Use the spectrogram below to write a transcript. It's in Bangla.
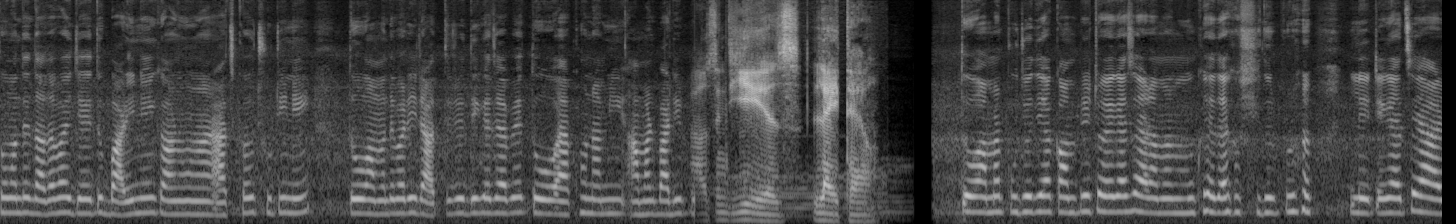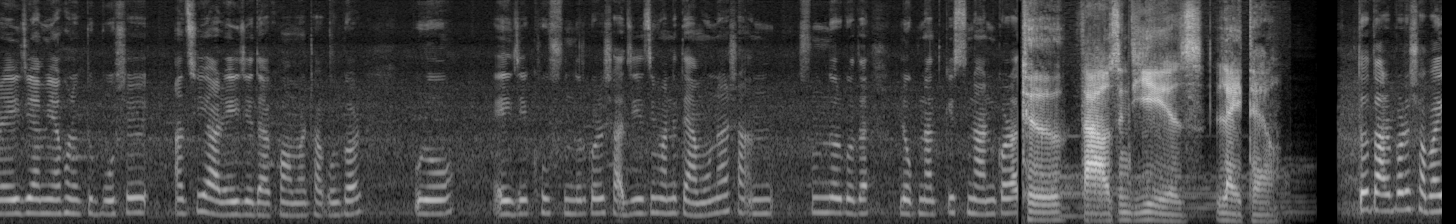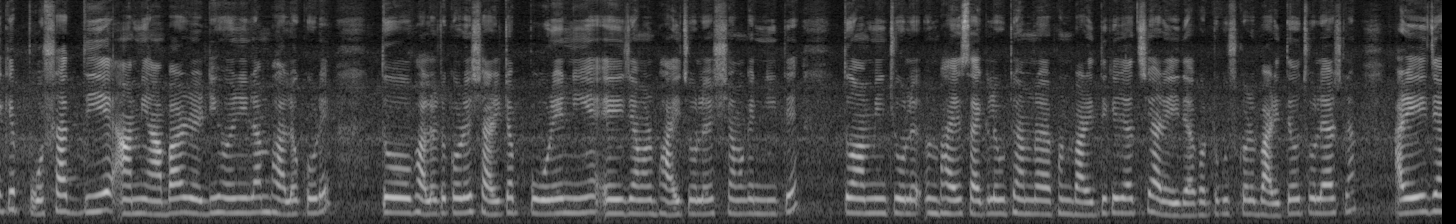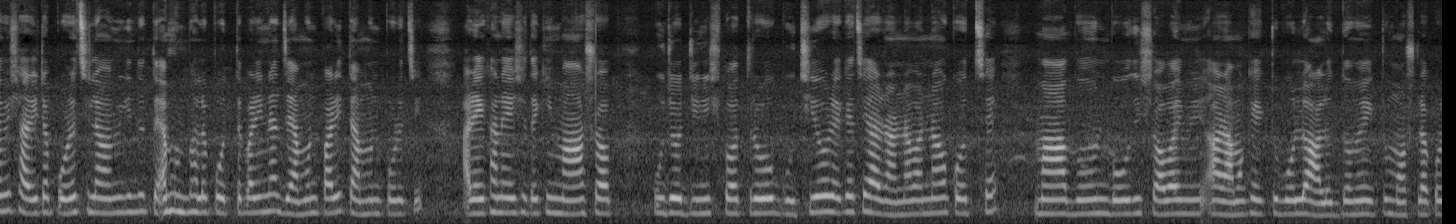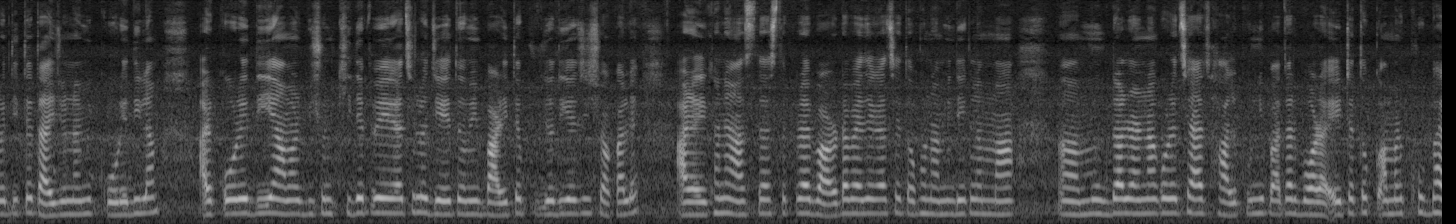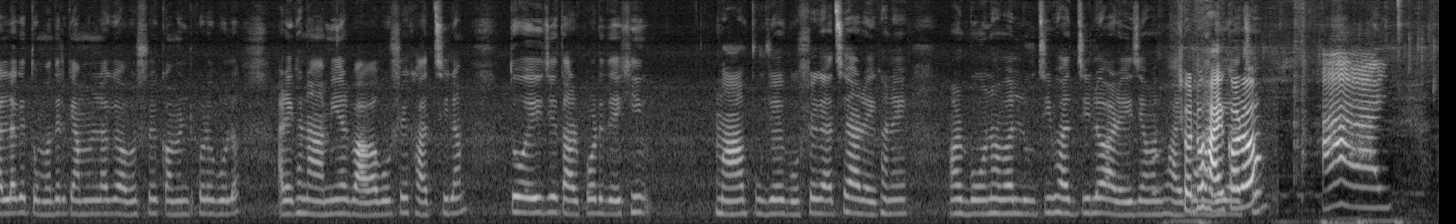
তোমাদের দাদাভাই যেহেতু বাড়ি নেই কারণ ওনার আজকেও ছুটি নেই তো আমাদের বাড়ি রাত্রির দিকে যাবে। তো এখন আমি আমার বাড়ির. তো আমার পুজো দেওয়া কমপ্লিট হয়ে গেছে আর আমার মুখে দেখো সিঁদুর পুরো লেটে গেছে। আর এই যে আমি এখন একটু বসে আছি আর এই যে দেখো আমার ঠাকুরঘর পুরো এই যে খুব সুন্দর করে সাজিয়েছি। মানে তেমন আর সুন্দর কোথায়। লোকনাথকে স্নান করা তো তারপরে সবাইকে প্রসাদ দিয়ে আমি আবার রেডি হয়ে নিলাম ভালো করে। তো ভালো করে শাড়িটা পরে নিয়ে এই যে আমার ভাই চলে এসছে আমাকে নিতে। তো আমি চলে, ভাইয়ের সাইকেলে উঠে আমরা এখন বাড়ির দিকে যাচ্ছি। আর এই দেখো টুকুস করে বাড়িতেও চলে আসলাম। আর এই যে আমি শাড়িটা পরেছিলাম, আমি কিন্তু তেমন ভালো পরতে পারি না। যেমন পারি তেমন পরেছি। আর এখানে এসে দেখি মা সব পুজোর জিনিসপত্র গুছিয়েও রেখেছে আর রান্নাবান্নাও করছে। মা, বোন, বৌদি সবাই আর আমাকে একটু বলল আলুর দমে একটু মশলা করে দিতে, তাই জন্য আমি করে দিলাম। আর করে দিয়ে আমার ভীষণ খিদে পেয়ে গেছিল, যেহেতু আমি বাড়িতে পুজো দিয়েছি সকালে। আর এখানে আস্তে আস্তে প্রায় বারোটা বেজে গেছে, তখন আমি দেখলাম মা মুগ ডাল রান্না করেছে আর থালকুনি পাতার বড়া। এটা তো আমার খুব ভালো লাগে, তোমাদের কেমন লাগে অবশ্যই কমেন্ট করে বলো। আর এখানে আমি আর বাবা বসে খাচ্ছিলাম। তো এই যে তারপরে দেখি মা পুজোয় বসে গেছে, আর এখানে আমার বোন আবার লুচি ভাজছিল আর এই যে আমার ভাই ছোটু হাই করো। হাই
